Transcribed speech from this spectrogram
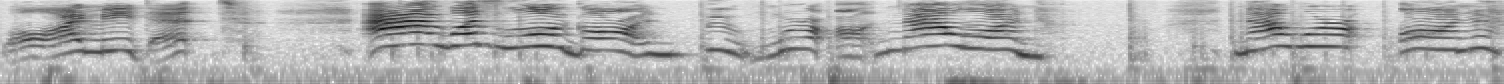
Well, I made it. And let's log on. Boom, we're on. Now on. Now we're on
